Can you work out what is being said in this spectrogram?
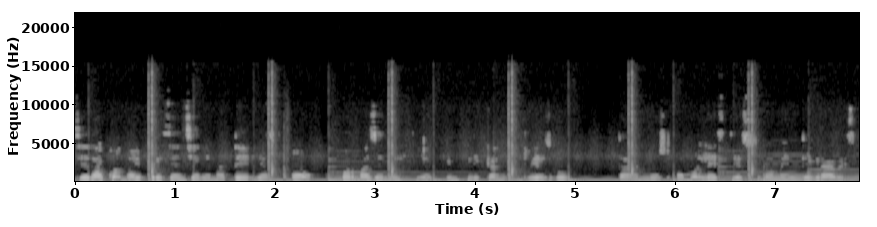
se da cuando hay presencia de materias o formas de energía que implican riesgos, daños o molestias sumamente graves,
